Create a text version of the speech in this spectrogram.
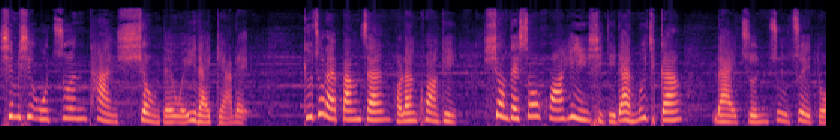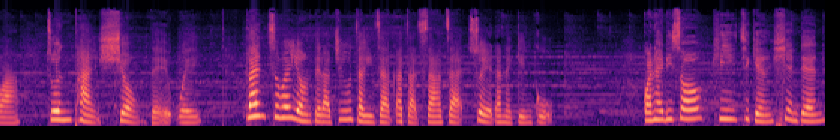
是毋是有尊崇上帝话语来行咧？求主来帮咱，互咱看见上帝所欢喜是伫咱每一工来尊主最大，尊崇上帝话。咱只会用第六章十二节甲十三节做咱的根据。关系你所起即间圣殿，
